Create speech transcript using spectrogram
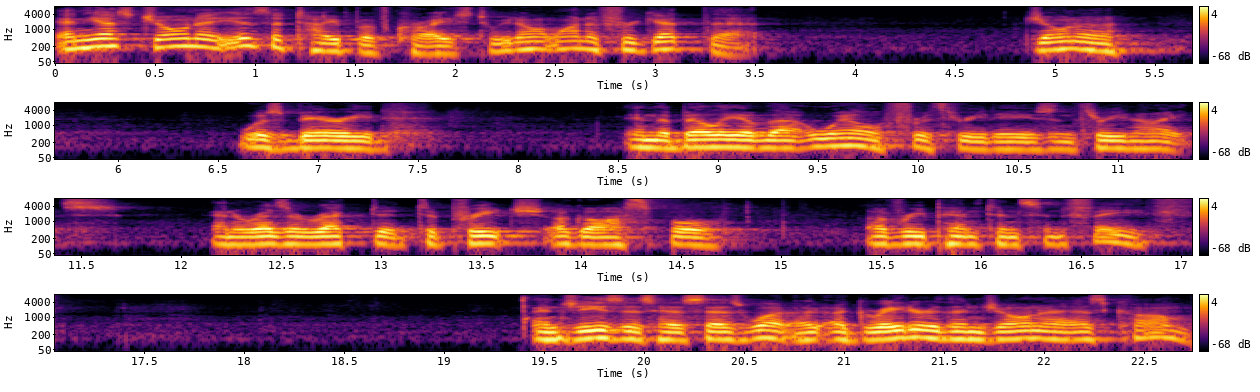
And yes, Jonah is a type of Christ. We don't want to forget that. Jonah was buried in the belly of that whale for three days and three nights and resurrected to preach a gospel of repentance and faith. And Jesus has says what? A, a greater than Jonah has come.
